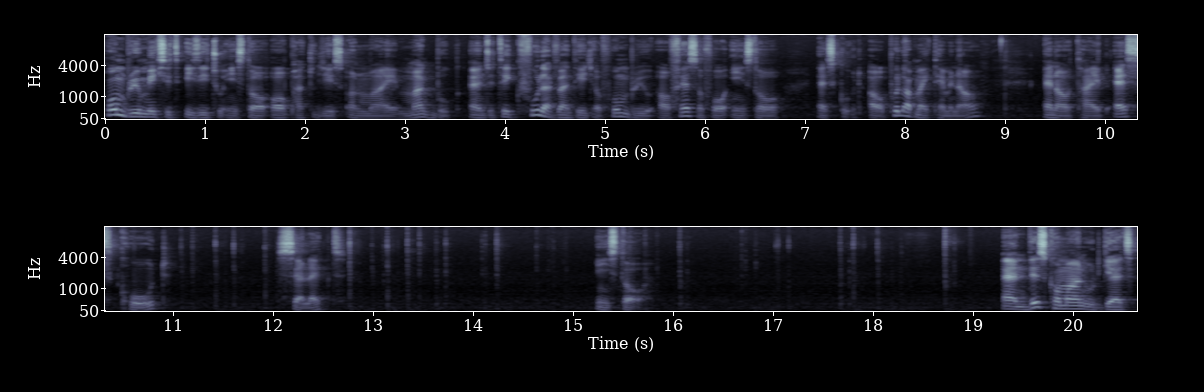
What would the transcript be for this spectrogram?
Homebrew makes it easy to install all packages on my MacBook and to take full advantage of Homebrew, I'll first of all install Xcode. I'll pull up my terminal and I'll type Xcode select install. And this command would get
